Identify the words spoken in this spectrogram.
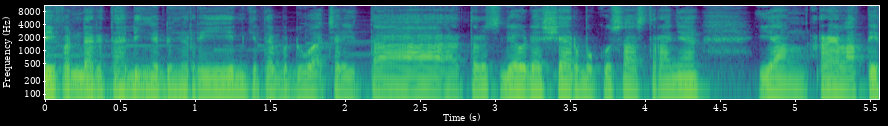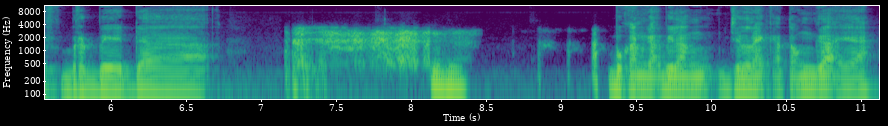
Steven dari tadi ngedengerin kita berdua cerita terus dia udah share buku sastranya yang relatif berbeda. Bukan nggak bilang jelek atau enggak ya.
